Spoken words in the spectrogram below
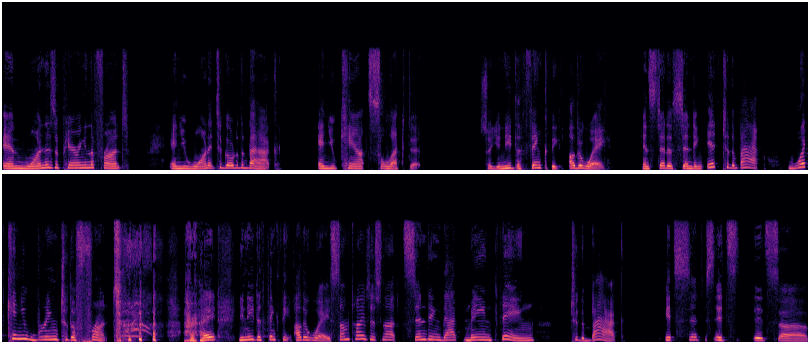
and one is appearing in the front, and you want it to go to the back, and you can't select it. So you need to think the other way. Instead of sending it to the back, what can you bring to the front? All right. You need to think the other way. Sometimes it's not sending that main thing to the back. It's, it's, it's, it's uh,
